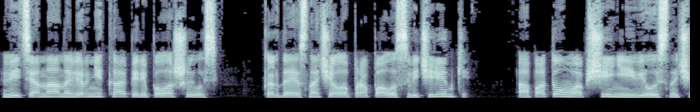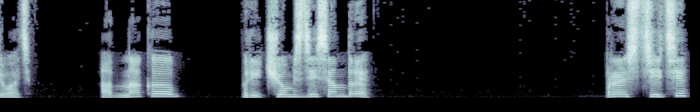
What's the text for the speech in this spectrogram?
Ведь она наверняка переполошилась, когда я сначала пропала с вечеринки, а потом вообще не явилась ночевать. Однако, при чем здесь Андре? «Простите,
